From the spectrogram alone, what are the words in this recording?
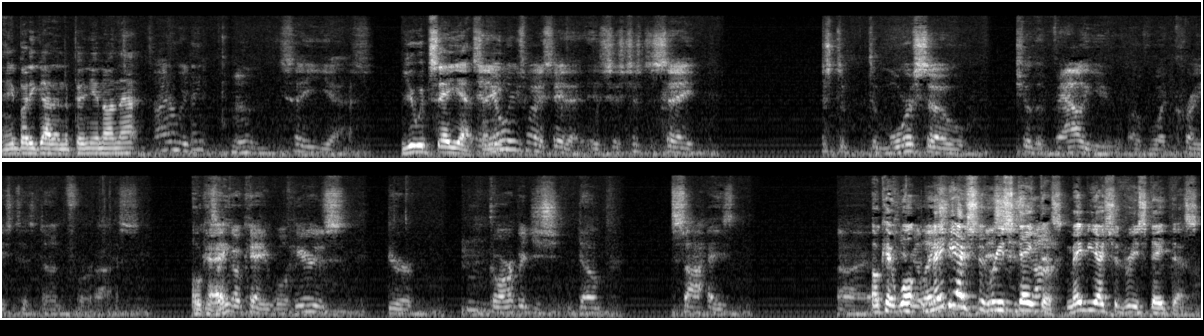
Anybody got an opinion on that? I would say yes. You would say yes. And the only reason why I say that is just, just to say, just to, to more so show the value of what Christ has done for us. okay. It's like, okay, well, here's your garbage dump size. Uh, Okay, well, maybe I should This restate this. Maybe I should restate this.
